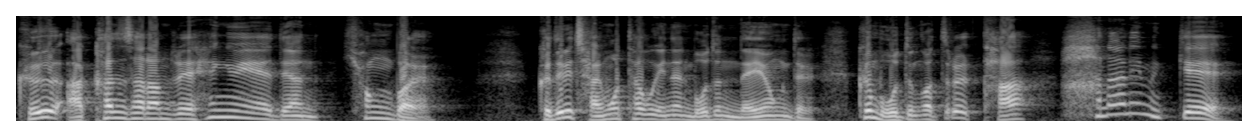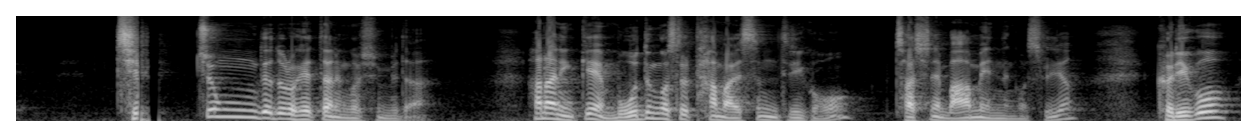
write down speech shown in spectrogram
그 악한 사람들의 행위에 대한 형벌, 그들이 잘못하고 있는 모든 내용들, 그 모든 것들을 다 하나님께 집중되도록 했다는 것입니다. 하나님께 모든 것을 다 말씀드리고 자신의 마음에 있는 것을요. 그리고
